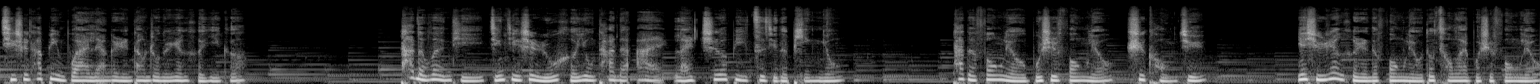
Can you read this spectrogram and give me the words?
其实她并不爱两个人当中的任何一个。她的问题仅仅是如何用她的爱来遮蔽自己的平庸。他的风流不是风流，是恐惧。也许任何人的风流都从来不是风流，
